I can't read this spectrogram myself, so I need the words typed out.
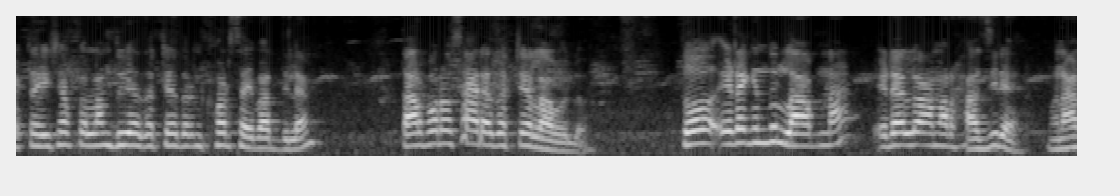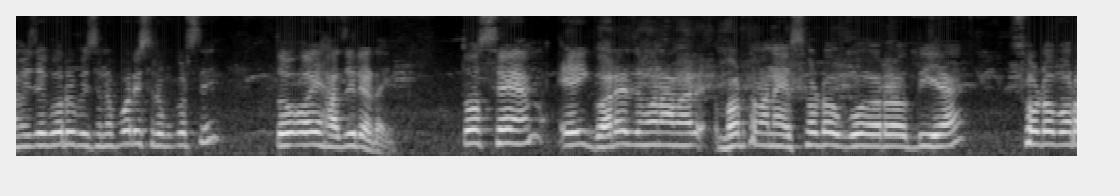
একটা হিসাব করলাম, দুই হাজার টাকা ধরেন খরচাই বাদ দিলাম। তারপরেও চার হাজার টাকা লাভ হইল তো এটা কিন্তু লাভ না, এটা হলো আমার হাজিরা। মানে আমি যে গরুর পিছনে পরিশ্রম করছি, তো ওই হাজিরাটাই। তো সেম এই ঘরে যেমন আমার বর্তমানে ছোট গরু দিয়ে ছোট বড়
